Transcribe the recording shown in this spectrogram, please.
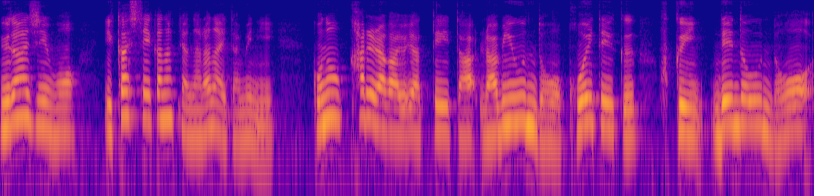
ユダヤ人を生かしていかなきゃならないためにこの彼らがやっていたラビ運動を超えていく福音伝道運動を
